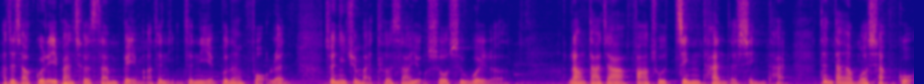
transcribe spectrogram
它至少贵了一般车三倍嘛，这你这你也不能否认。所以你去买特斯拉，有时候是为了让大家发出惊叹的心态。但大家有没有想过，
